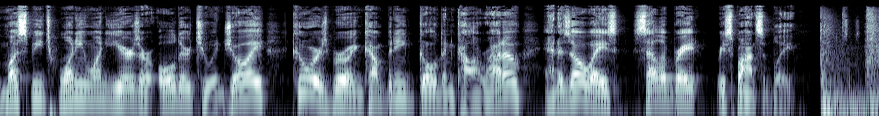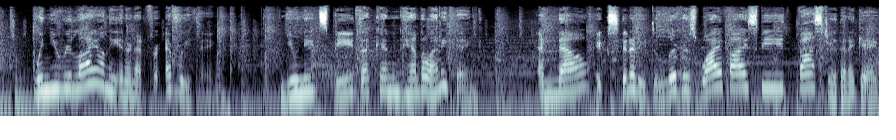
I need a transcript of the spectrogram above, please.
Must be 21 years or older to enjoy. Coors Brewing Company, Golden, Colorado. And as always, celebrate responsibly. When you rely on the internet for everything, you need speed that can handle anything. And now, Xfinity delivers Wi Fi speed faster than a gig.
